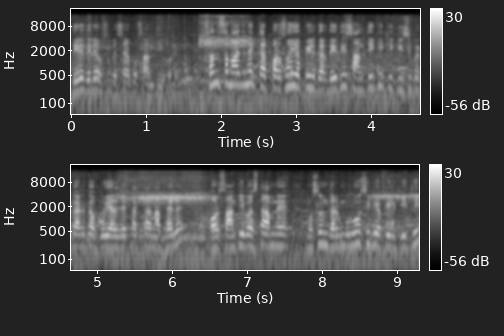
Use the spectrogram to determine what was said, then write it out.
धीरे धीरे उस विषय को शांति हो रही है। संत समाज ने कल परसों ही अपील कर दी थी शांति की कि किसी प्रकार का कोई अराजकता ना फैले और शांति व्यवस्था हमने मुस्लिम धर्मगुरुओं से भी अपील की थी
